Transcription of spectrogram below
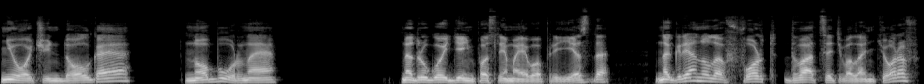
не очень долгая, но бурная. На другой день после моего приезда нагрянуло в форт 20 волонтеров,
